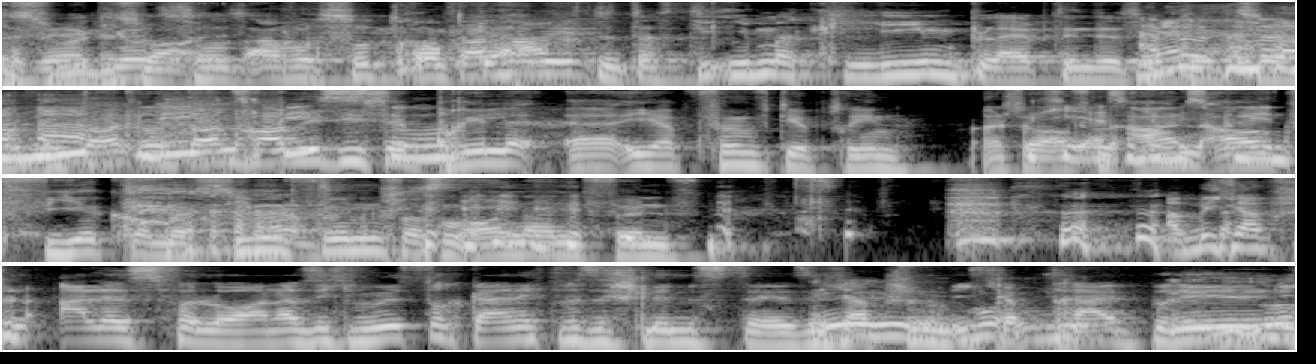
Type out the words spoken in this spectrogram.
Das wäre das klar, du hast einfach so drauf Und dann hab ich- geachtet, dass die immer clean bleibt in der Situation. Und dann, und dann habe ich diese du? Brille, äh, ich habe fünf Dioptrien. Also Okay, auf also dem einen Auge blind. 4,75, auf dem anderen 5. Aber ich habe schon alles verloren. Also ich wüsste doch gar nicht, was das Schlimmste ist. Ich habe schon, ich habe drei Brillen, mal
